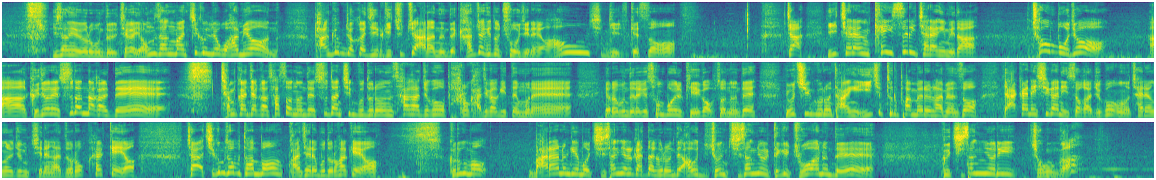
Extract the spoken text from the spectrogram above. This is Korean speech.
이상해요 여러분들. 제가 영상만 찍으려고 하면 방금 전까지 이렇게 춥지 않았는데 갑자기 또 추워지네요. 아우 신기해 죽겠어. 자, 이 차량은 K3 차량입니다. 처음 보죠? 아, 그 전에 수단 나갈 때 잠깐 잠깐 샀었는데 수단 친구들은 사가지고 바로 가져가기 때문에 여러분들에게 선보일 기회가 없었는데 이 친구는 다행히 이집트로 판매를 하면서 약간의 시간이 있어가지고 어, 촬영을 좀 진행하도록 할게요. 자, 지금서부터 한번 관찰해 보도록 할게요. 그리고 뭐 말하는 게 뭐 지상열 같다 그러는데 아우 전 지상열 되게 좋아하는데 그 지상열이 저건가?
